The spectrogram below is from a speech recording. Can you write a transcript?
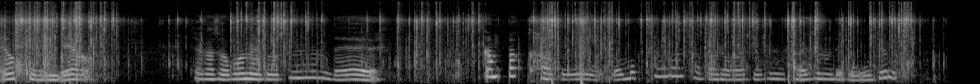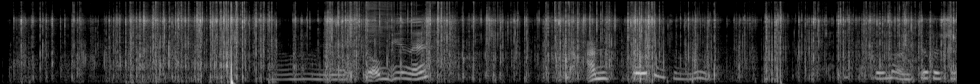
이렇게 있는데요. 제가 저번에도 샀는데, 깜빡하고 너무 큰 걸 사버려가지고 잘 샀는데 이거 어디로. 아, 이거 여기네? 안 뜯어져요. 너무 안 뜯어져.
